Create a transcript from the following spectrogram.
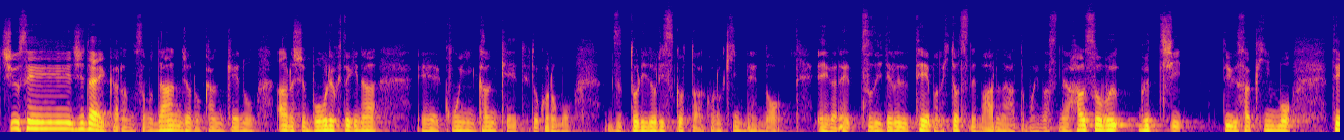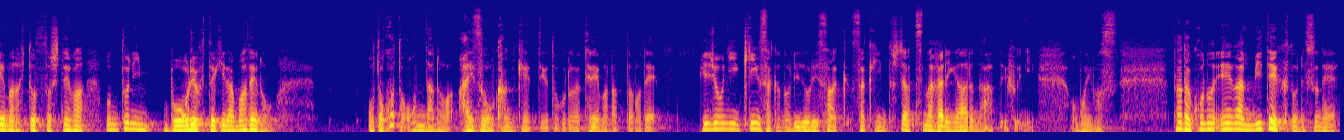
中世時代からのその男女の関係のある種暴力的な、え婚姻関係というところもずっとリドリー・スコットはこの近年の映画で続いているテーマの一つでもあるなと思いますね。ハウス・オブ・グッチという作品もテーマの一つとしては本当に暴力的なまでの男と女の愛憎関係というところがテーマだったので非常に金作のリドリー作品としてはつながりがあるなというふうに思います。ただこの映画見ていくとですね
